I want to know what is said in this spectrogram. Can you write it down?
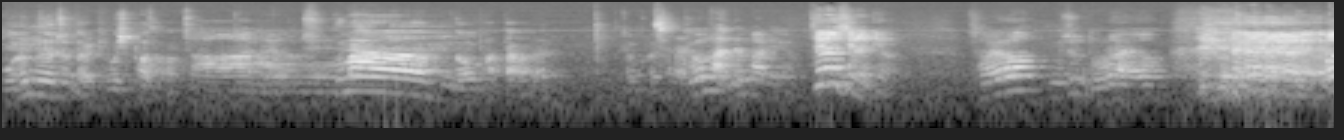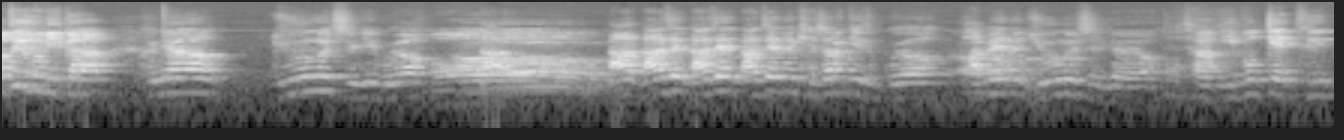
보는 눈을 좀 넓히고 싶어서 아 그래요. 축구만 너무 봤다가는 좀 그렇잖아요. 그건 맞는 말이에요 재현 씨는요? 저요 요즘 놀아요 어떻게 놉니까? 그냥 유흥을 즐기고요 어. 나, 나, 낮에, 낮에, 낮에는 계절학기 듣고요 밤에는 어. 유흥을 즐겨요 참 이분께 드,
